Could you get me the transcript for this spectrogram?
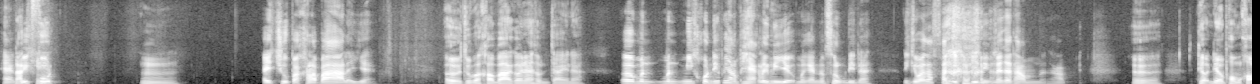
แหกนักวิกฟุตแหกอืม ไอชูปาคาราบ้าอะไรเงี้ยเออจูบาคาบ้าก็น่าสนใจนะเออมันมันมีคนที่พยายามแหกเรื่องนี้เยอะเหมือนกันน่าสนุกดีนะนี่คิดว่าถ้าใส่อีกทีหนึ่งน่าจะทำนะครับ เออ เดี๋ยวเดี๋ยวผมขอ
